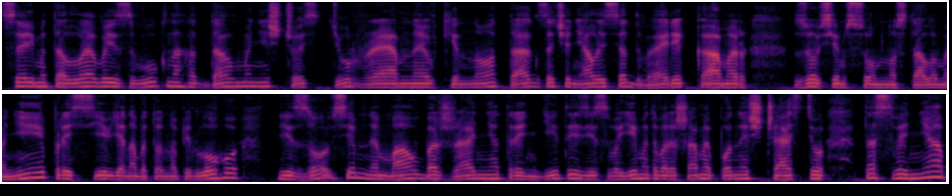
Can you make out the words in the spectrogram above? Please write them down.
Цей металевий звук нагадав мені щось тюремне. В кіно так зачинялися двері камер. Зовсім сумно стало мені, присів я на бетонну підлогу і зовсім не мав бажання трендіти зі своїми товаришами по нещастю. Та свиня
